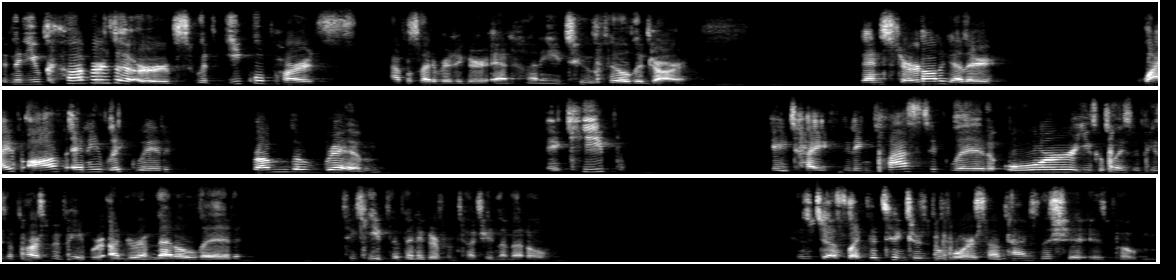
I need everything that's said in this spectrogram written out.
And then you cover the herbs with equal parts apple cider vinegar and honey to fill the jar. Then stir it all together. Wipe off any liquid from the rim and keep a tight fitting plastic lid, or you could place a piece of parchment paper under a metal lid to keep the vinegar from touching the metal. Because just like the tinctures before, sometimes the shit is potent.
